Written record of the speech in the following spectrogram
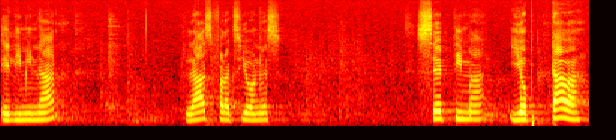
eliminar las fracciones séptima y octava,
